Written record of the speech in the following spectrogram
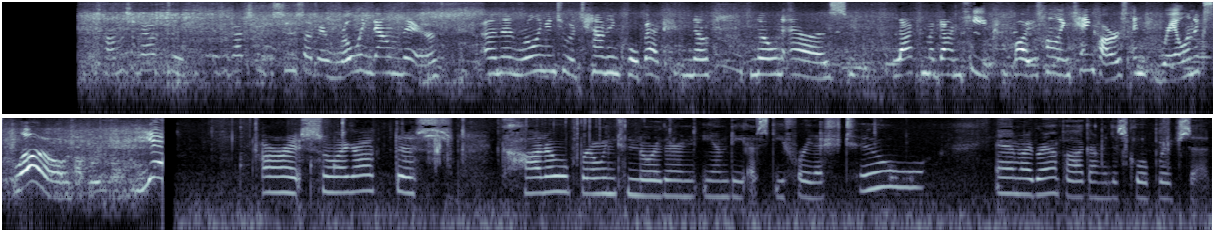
Tom's about to is about to commit suicide by rolling down there, and then rolling into a town in Quebec no, known as Lac Megantic while he's hauling tank cars and rail and explode. Yeah. All right, so I got this Kato Burlington Northern EMD SD 40-2, and my grandpa got me this cool bridge set.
